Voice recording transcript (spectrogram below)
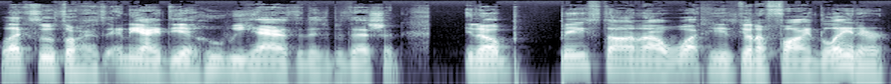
Lex Luthor has any idea who he has in his possession. You know, based on uh, what he's going to find later,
